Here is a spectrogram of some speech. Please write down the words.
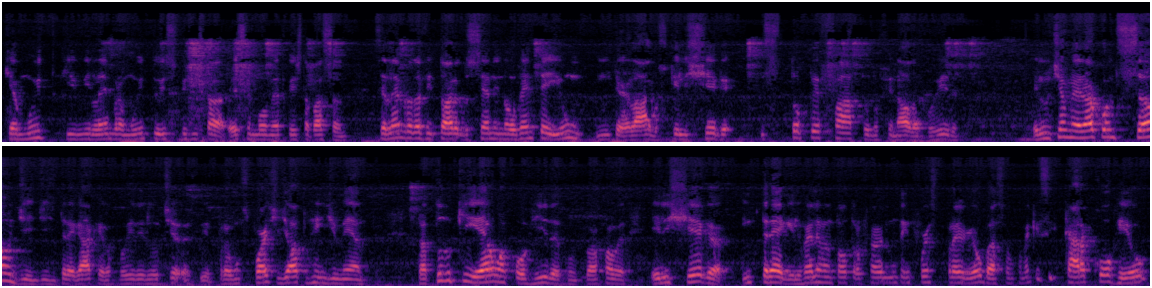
que é muito, que me lembra muito isso que a gente tá, esse momento que a gente está passando. Você lembra da vitória do Senna em 91 em Interlagos, que ele chega estupefato no final da corrida? Ele não tinha a melhor condição de, de entregar aquela corrida, ele não tinha para um esporte de alto rendimento para tudo que é uma corrida com o ele chega, entrega, ele vai levantar o troféu, ele não tem força para erguer o bastão. Como é que esse cara correu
